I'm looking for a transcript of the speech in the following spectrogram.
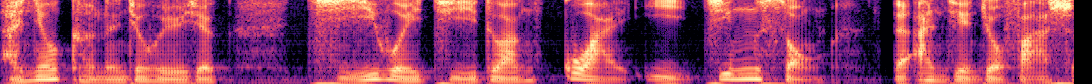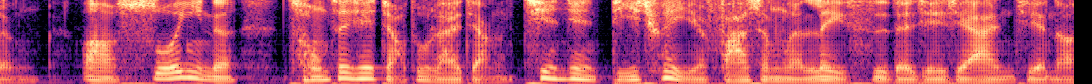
很有可能就会有一些极为极端、怪异、惊悚的案件就发生啊。所以呢，从这些角度来讲，渐渐的确也发生了类似的这些案件呢。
